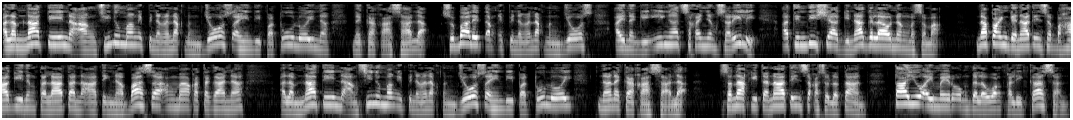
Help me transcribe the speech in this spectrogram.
Alam natin na ang sinumang ipinanganak ng Diyos ay hindi patuloy na nagkakasala. Subalit ang ipinanganak ng Diyos ay nag-iingat sa kanyang sarili at hindi siya ginagalaw ng masama. Napakinggan natin sa bahagi ng talata na ating nabasa ang mga katagana, alam natin na ang sinumang ipinanganak ng Diyos ay hindi patuloy na nagkakasala. Sa nakita natin sa kasulatan, tayo ay mayroong dalawang kalikasan,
